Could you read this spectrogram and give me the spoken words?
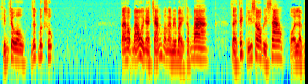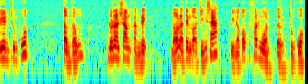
khiến châu Âu rất bức xúc. Tại họp báo ở Nhà Trắng vào ngày 17 tháng 3, giải thích lý do vì sao gọi là viên Trung Quốc, Tổng thống Donald Trump khẳng định đó là tên gọi chính xác vì nó có phát nguồn từ Trung Quốc.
